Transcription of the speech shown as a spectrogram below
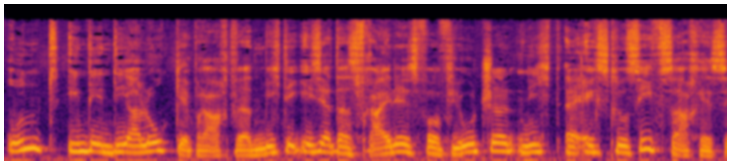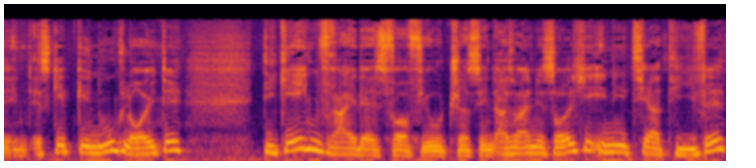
und in den Dialog gebracht werden. Wichtig ist ja, dass Fridays for Future nicht eine Exklusivsache sind. Es gibt genug Leute, die gegen Fridays for Future sind. Also eine solche Initiative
